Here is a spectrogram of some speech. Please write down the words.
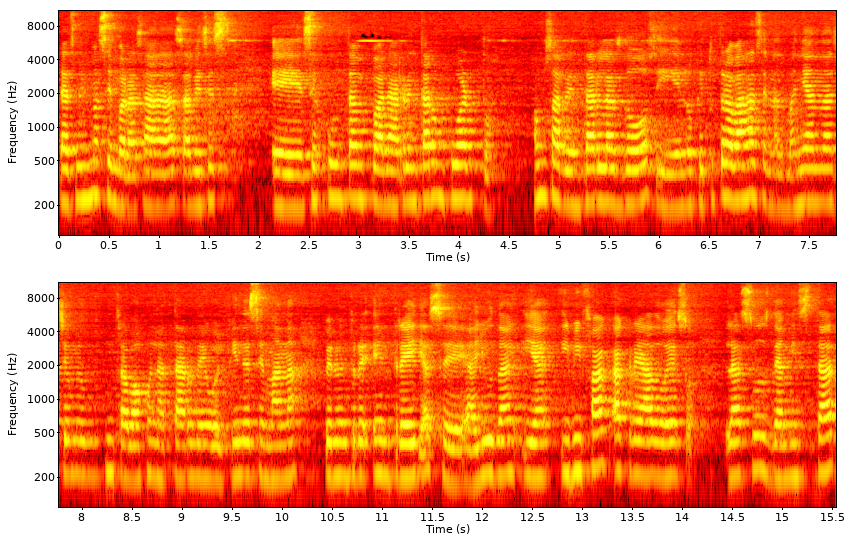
las mismas embarazadas a veces eh, se juntan para rentar un cuarto. Vamos a rentar las dos y en lo que tú trabajas en las mañanas, yo me busco un trabajo en la tarde o el fin de semana, pero entre, entre ellas se ayudan y, y BIFAC ha creado eso lazos de amistad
